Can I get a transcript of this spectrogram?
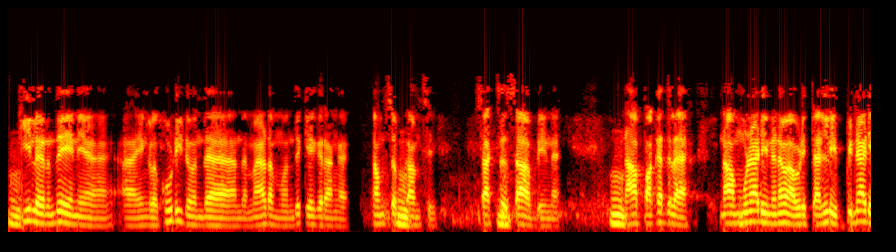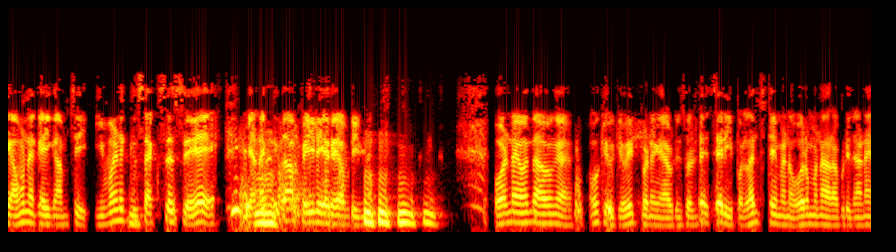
கீழ இருந்து என்னைய எங்களை கூட்டிட்டு வந்த அந்த மேடம் வந்து கேக்குறாங்க தம்ஸ் அப். காமிச்சு சக்சஸா அப்படின்னு. நான் பக்கத்துல நான் முன்னாடி நினைவு அப்படி தள்ளி பின்னாடி அவனை கை காமிச்சு இவனுக்கு சக்சஸ் எனக்கு தான் ஃபெயிலியர் அப்படின்னு. உடனே வந்து அவங்க ஓகே ஓகே வெயிட் பண்ணுங்க அப்படின்னு சொல்லிட்டு சரி இப்ப லஞ்ச் டைம் என்ன? ஒரு மணி நேரம் அப்படிதானே?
